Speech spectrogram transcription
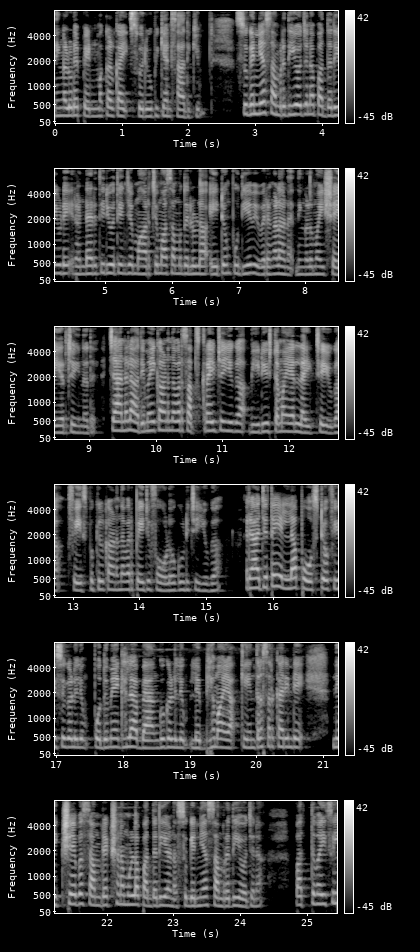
നിങ്ങളുടെ പെൺമക്കൾക്കായി സ്വരൂപിക്കാൻ സാധിക്കും. സുകന്യ സമൃദ്ധി യോജന പദ്ധതിയുടെ രണ്ടായിരത്തി ഇരുപത്തിയഞ്ച് മാർച്ച് മാസം മുതലുള്ള ഏറ്റവും പുതിയ വിവരങ്ങളാണ് നിങ്ങളുമായി ഷെയർ ചെയ്യുന്നത്. ചാനൽ ആദ്യമായി കാണുന്നവർ സബ്സ്ക്രൈബ് ചെയ്യുക വീഡിയോ ഇഷ്ടമായാൽ ലൈക്ക് ചെയ്യുക ഫേസ്ബുക്കിൽ കാണുന്നവർ പേജ് ഫോളോ കൂടി ചെയ്യുക. രാജ്യത്തെ എല്ലാ പോസ്റ്റ് ഓഫീസുകളിലും പൊതുമേഖലാ ബാങ്കുകളിലും ലഭ്യമായ കേന്ദ്ര സർക്കാരിന്റെ നിക്ഷേപ സംരക്ഷണമുള്ള പദ്ധതിയാണ് സുകന്യ സമൃദ്ധി യോജന. പത്ത് വയസ്സിൽ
